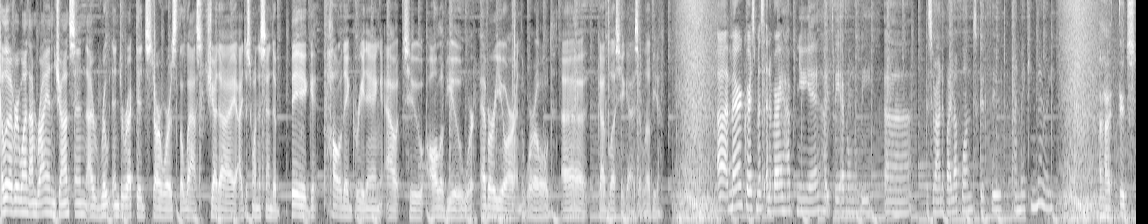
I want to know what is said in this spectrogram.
Hello, everyone. I'm Rian Johnson. I wrote and directed Star Wars The Last Jedi. I just want to send a big holiday greeting out to all of you, wherever you are in the world. Uh, God bless you guys. I love you. Uh, Merry Christmas and a very Happy New Year. Hopefully, everyone will be uh, surrounded by loved ones, good food, and making merry. Uh, it's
